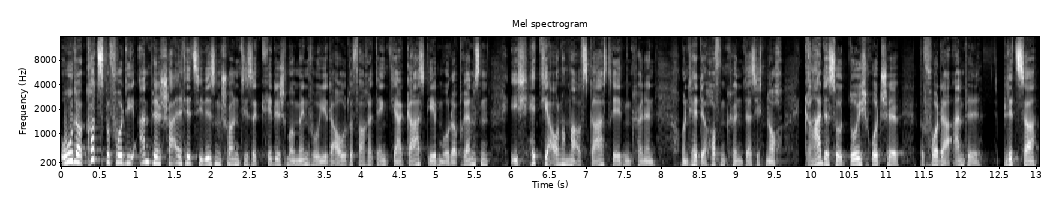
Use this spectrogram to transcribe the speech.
Oder kurz bevor die Ampel schaltet, Sie wissen schon, dieser kritische Moment, wo jeder Autofahrer denkt, ja, Gas geben oder bremsen. Ich hätte ja auch noch mal aufs Gas treten können und hätte hoffen können, dass ich noch gerade so durchrutsche, bevor der Ampelblitzer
